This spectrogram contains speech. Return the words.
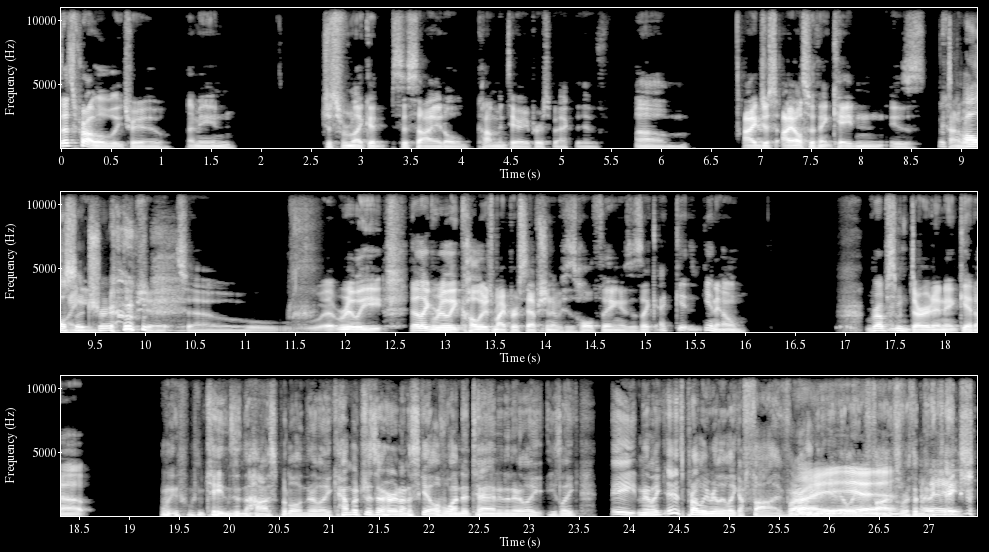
That's probably true. I mean, just from like a societal commentary perspective. Um I just I also think Kaidan is That's kind of also true. dipshit, so it really that like really colors my perception of his whole thing is it's like I get you know rub some dirt in it, get up. When, when Kaidan's in the hospital and they're like, how much does it hurt on a scale of one to ten? And they're like, he's like eight, and they're like, yeah, it's probably really like a five. We're only gonna Right, give you like a yeah. five's worth of Hey, medication.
